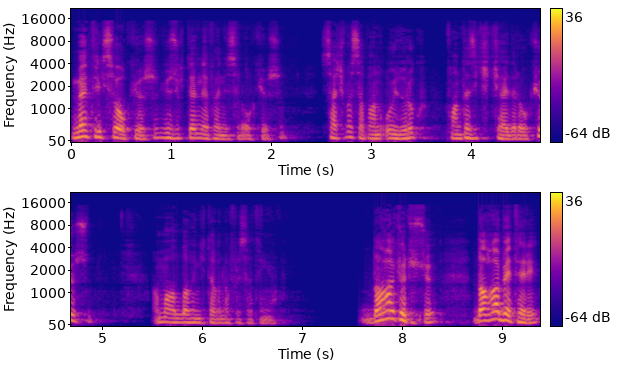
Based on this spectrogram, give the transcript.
Matrix'i okuyorsun, Yüzüklerin Efendisi'ni okuyorsun. Saçma sapan uyduruk, fantastik hikayeleri okuyorsun. Ama Allah'ın kitabına fırsatın yok. Daha kötüsü, daha beteri,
